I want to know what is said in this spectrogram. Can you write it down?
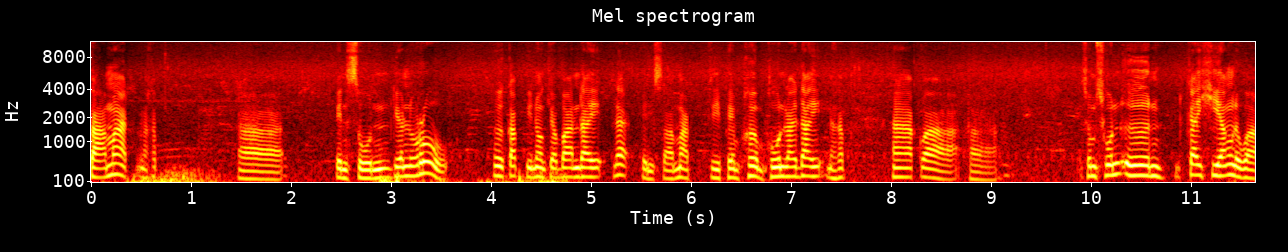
สามารถนะครับเป็นศูนย์เรียนรู้เพื่อกับพี่น้องชาวบ้านได้และเป็นสามารถที่เพิ่มเพิ่มพูนรายได้นะครับ หากว่าชุมชนอื่นใกล้เคียงหรือว่า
